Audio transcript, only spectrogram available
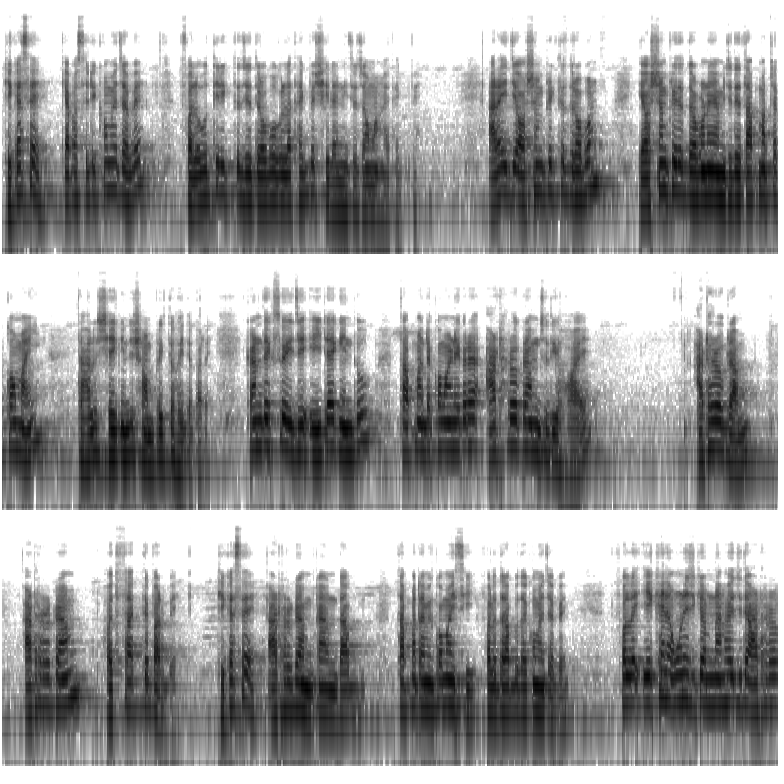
ঠিক আছে? ক্যাপাসিটি কমে যাবে, ফলে অতিরিক্ত যে দ্রব্যগুলো থাকবে সেটা নিচে জমা হয়ে থাকবে। আর এই যে অসম্পৃক্ত দ্রবণ, এই অসম্পৃক্ত দ্রবণে আমি যদি তাপমাত্রা কমাই, তাহলে সে কিন্তু সম্পৃক্ত হইতে পারে। কারণ দেখছ, এই যে এইটা কিন্তু তাপমাত্রা কমানো করে আঠারো গ্রাম যদি হয়, আঠারো গ্রাম আঠারো গ্রাম হয়তো থাকতে পারবে। ঠিক আছে? আঠারো গ্রাম কারণ দাব তাপমাত্রা আমি কমাইছি, ফলে দ্রাব্যতা কমে যাবে। ফলে এখানে উনিশ গ্রাম না হয় যদি আঠারো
